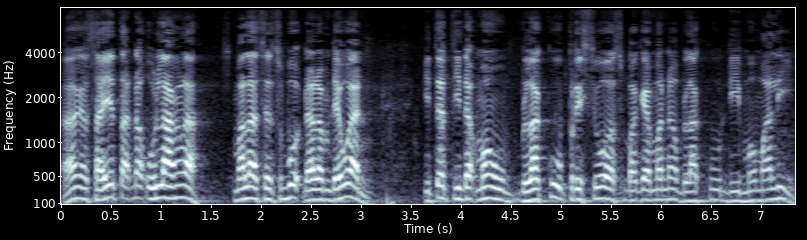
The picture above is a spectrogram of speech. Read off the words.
Ha, saya tak nak ulang lah. Semalam saya sebut dalam Dewan. Kita tidak mahu berlaku peristiwa sebagaimana berlaku di Memali.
